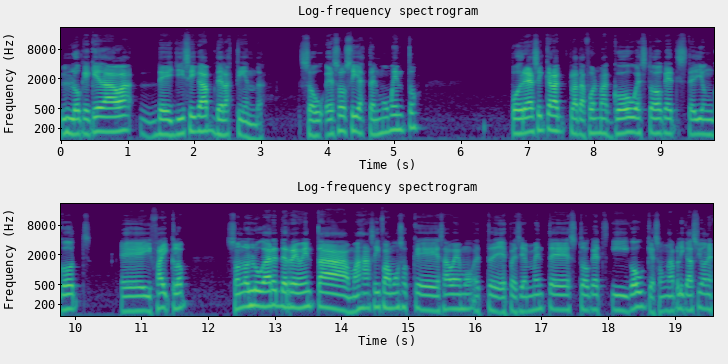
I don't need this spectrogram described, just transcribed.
lo que quedaba de Yeezy Gap de las tiendas. So, eso sí, hasta el momento, podría decir que las plataformas Go, StockX, Stadium Gods eh, y Fight Club son los lugares de reventa más así famosos que sabemos, este, especialmente StockX y Go, que son aplicaciones,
